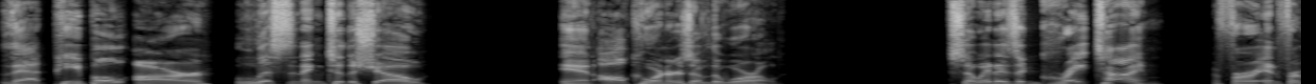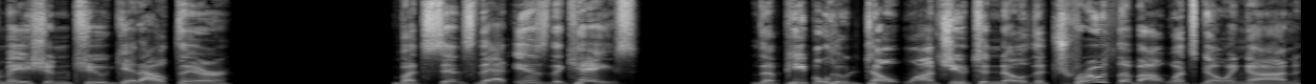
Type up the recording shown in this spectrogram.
that people are listening to the show in all corners of the world. So it is a great time for information to get out there. But since that is the case, the people who don't want you to know the truth about what's going on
